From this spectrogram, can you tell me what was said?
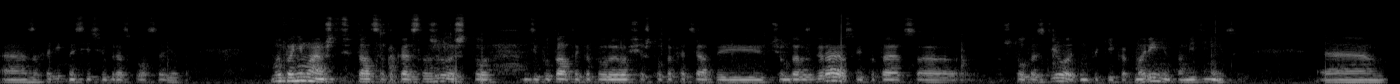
э, заходить на сессию городского совета. Мы понимаем, что ситуация такая сложилась, что депутаты, которые вообще что-то хотят и в чем-то разбираются и пытаются что-то сделать, ну, такие как Маринин, там единицы. Эм,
